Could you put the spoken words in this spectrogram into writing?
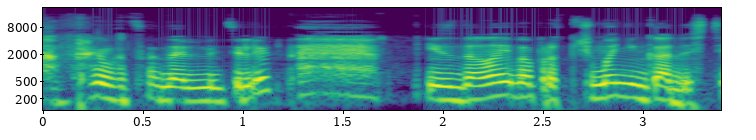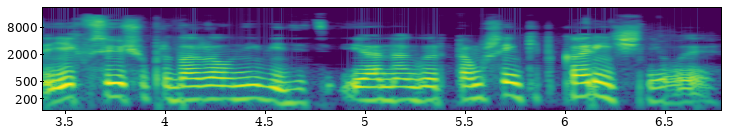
про эмоциональный интеллект и задала ей вопрос, почему они гадости. Я их все еще продолжала не видеть. И она говорит, потому что они какие-то коричневые.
